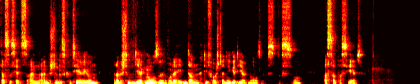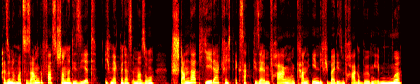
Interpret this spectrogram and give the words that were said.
dass es jetzt ein, ein bestimmtes Kriterium einer bestimmten Diagnose oder eben dann die vollständige Diagnose ist. Das ist so, was da passiert. Also nochmal zusammengefasst, standardisiert. Ich merke mir das immer so, Standard. Jeder kriegt exakt dieselben Fragen und kann ähnlich wie bei diesen Fragebögen eben nur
